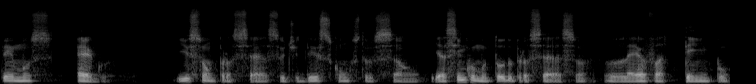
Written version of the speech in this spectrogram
temos ego. Isso é um processo de desconstrução. E assim como todo processo, leva tempo,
